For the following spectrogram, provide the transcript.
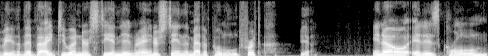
fan of it, but I do understand it. and I understand the medical need for it. Yeah. You know, it is cool.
